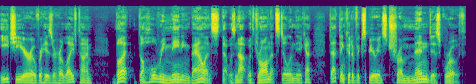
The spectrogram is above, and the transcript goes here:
each year over his or her lifetime. But the whole remaining balance that was not withdrawn, that's still in the account, that thing could have experienced tremendous growth.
